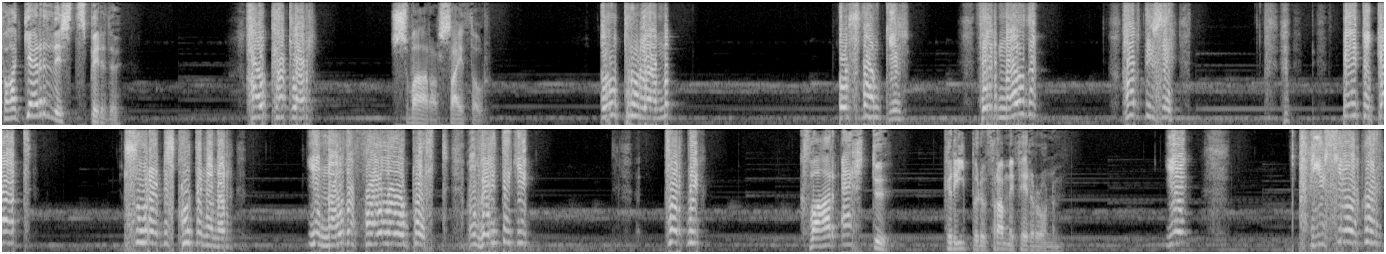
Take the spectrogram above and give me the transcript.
Hvað gerðist, spyrðu? Hákallar, svarar Sæþór. Ótrúlega og svangir. Þeir náðu, hafði sig, byttu gatt, súræfnis kutinennar. Ég náðu að fæla það bort og veit ekki hvernig. Hvar ertu? Grýpuru frammi fyrir honum. Ég, ég sé okkur.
